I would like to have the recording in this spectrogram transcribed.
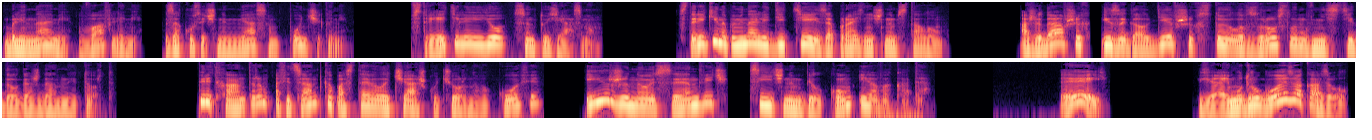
блинами, вафлями, закусочным мясом, пончиками. Встретили ее с энтузиазмом. Старики напоминали детей за праздничным столом, ожидавших и загалдевших стоило взрослым внести долгожданный торт. Перед Хантером официантка поставила чашку черного кофе и ржаной сэндвич с яичным белком и авокадо. «Эй, я ему другое заказывал», —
